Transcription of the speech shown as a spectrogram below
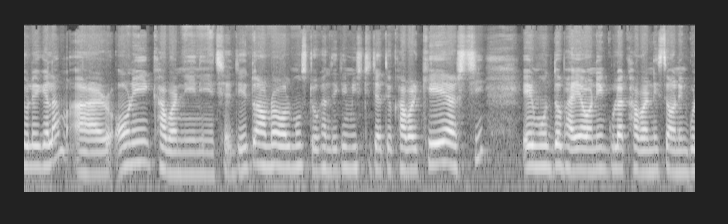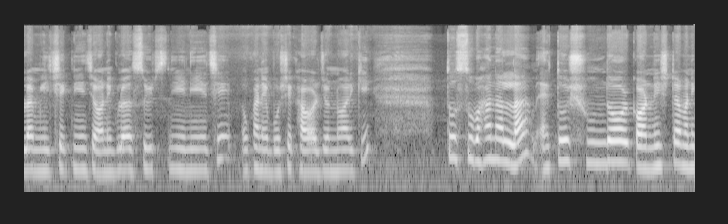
চলে গেলাম আর অনেক খাবার নিয়ে নিয়েছে। যেহেতু আমরা অলমোস্ট ওখান থেকে মিষ্টি জাতীয় খাবার খেয়ে আসছি, এর মধ্যে ভাইয়া অনেকগুলো খাবার নিয়েছে অনেকগুলো মিল্কশেক নিয়েছে, অনেকগুলো সুইটস নিয়ে নিয়েছে ওখানে বসে খাওয়ার জন্য আর কি। তো সুবাহান আল্লাহ এত সুন্দর কর্নিশটা মানে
